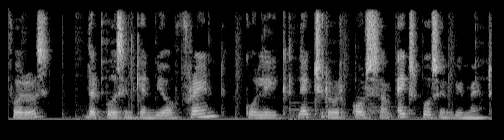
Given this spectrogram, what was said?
For us, that person can be a friend, colleague, lecturer, or some ex person we met.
